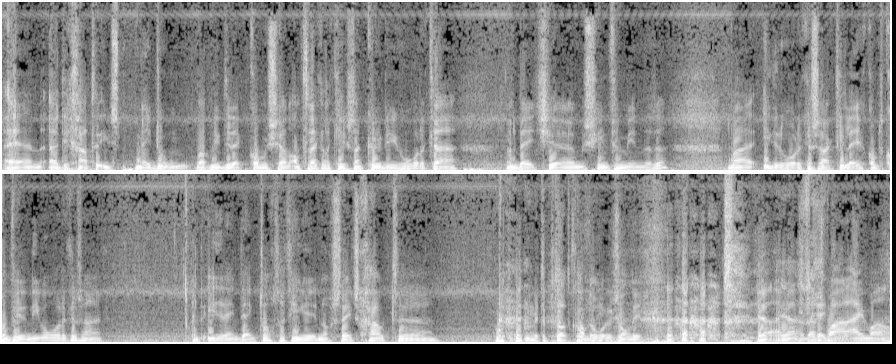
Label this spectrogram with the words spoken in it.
en uh, die gaat er iets mee doen wat niet direct commercieel aantrekkelijk is, dan kun je die horeca een beetje uh, misschien verminderen. Maar iedere horecazaak die leeg komt, komt weer een nieuwe horecazaak. Want iedereen denkt toch dat hier nog steeds goud... Uh, met de patat aan de horizon ligt. ja, ja, dat is waar eenmaal.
